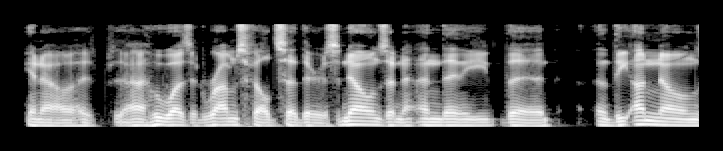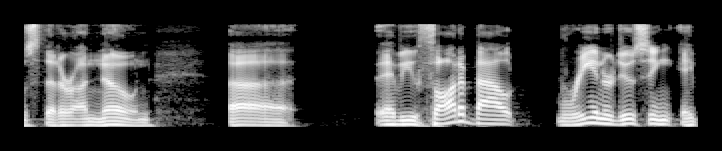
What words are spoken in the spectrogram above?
You know, uh, who was it? Rumsfeld said there's knowns and, and the, the, the unknowns that are unknown. Uh, have you thought about reintroducing a,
